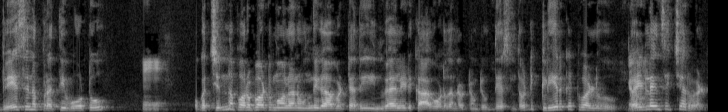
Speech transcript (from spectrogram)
వేసిన ప్రతి ఓటు ఒక చిన్న పొరపాటు మూలాన ఉంది కాబట్టి అది ఇన్వాలిడ్ కాకూడదన్నటువంటి ఉద్దేశంతో క్లియర్ కట్ వాళ్ళు గైడ్ లైన్స్ ఇచ్చారు వాళ్ళు.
